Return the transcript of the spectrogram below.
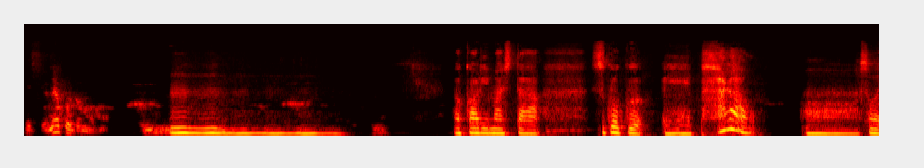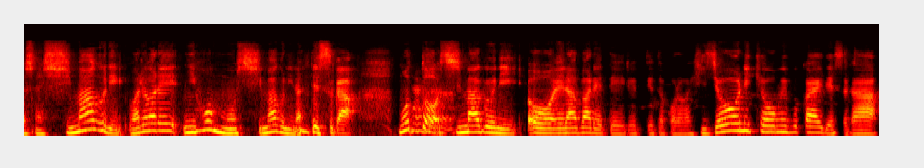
ですよね、子供も。うん、うん、うん、うん。わかりました。すごく、えー、パラオ。あそうですね。島国。我々、日本も島国なんですが、もっと島国を選ばれているっていうところが非常に興味深いですが、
